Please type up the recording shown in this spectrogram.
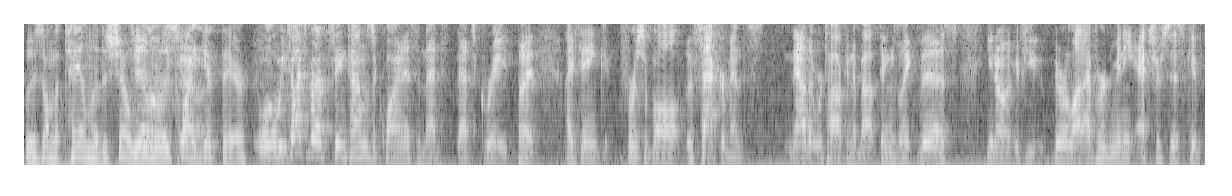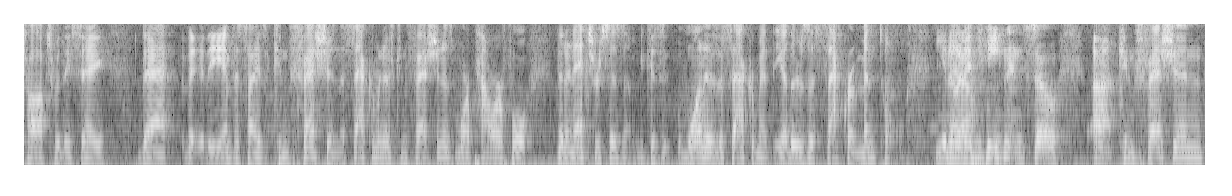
was on the tail end of the show we didn't really quite get there Well, we talked about St. Thomas Aquinas, and that's that's great. But I think first of all, the sacraments. Now that we're talking about things like this, you know, if you there are a lot. I've heard many exorcists give talks where they say that they, they emphasize confession. The sacrament of confession is more powerful than an exorcism because one is a sacrament, the other is a sacramental. You know what I mean? And so, uh, confession,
